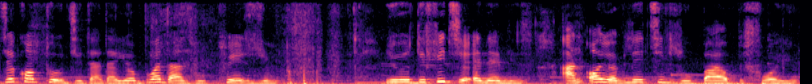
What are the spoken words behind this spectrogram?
Jacob told Judah that your brothers will praise you. You will defeat your enemies, and all your relatives will bow before you.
